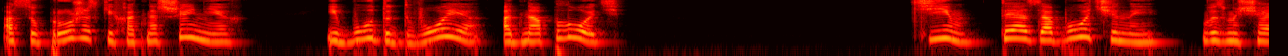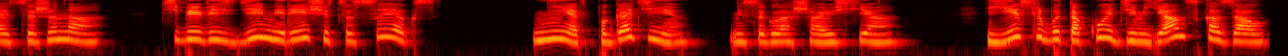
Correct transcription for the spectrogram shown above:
о супружеских отношениях, и будут двое, одна плоть. «Тим, ты озабоченный», – возмущается жена. «Тебе везде мерещится секс». «Нет, погоди», – не соглашаюсь я. «Если бы такой Демьян сказал,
